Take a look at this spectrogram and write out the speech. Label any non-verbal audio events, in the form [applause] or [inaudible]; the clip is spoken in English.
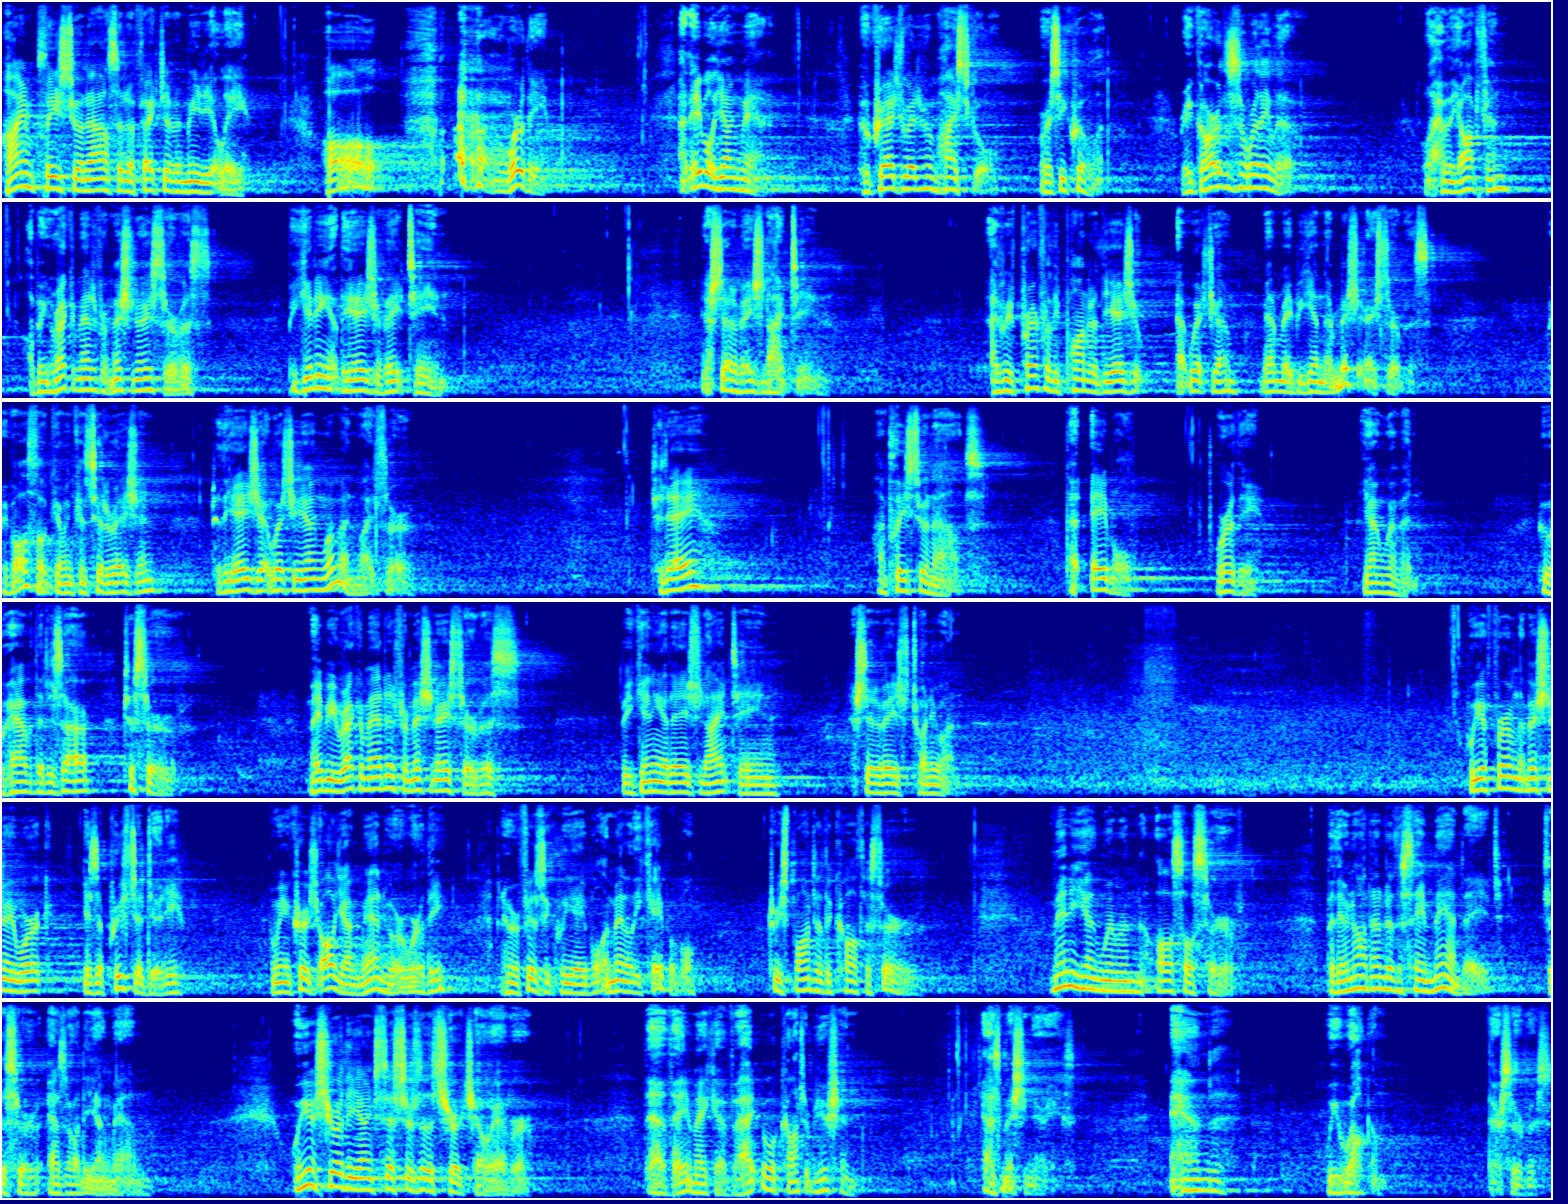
I am pleased to announce that effective immediately, all [coughs] worthy and able young men who graduated from high school or its equivalent, regardless of where they live, will have the option of being recommended for missionary service beginning at the age of 18 instead of age 19. As we've prayerfully pondered the age at which young men may begin their missionary service, we've also given consideration to the age at which a young woman might serve. Today, I'm pleased to announce that able, worthy young women who have the desire to serve may be recommended for missionary service beginning at age 19 instead of age 21. We affirm that missionary work is a priesthood duty, and we encourage all young men who are worthy and who are physically able and mentally capable to respond to the call to serve. Many young women also serve, but they're not under the same mandate to serve as are the young men. We assure the young sisters of the church, however, that they make a valuable contribution as missionaries, and we welcome their service.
